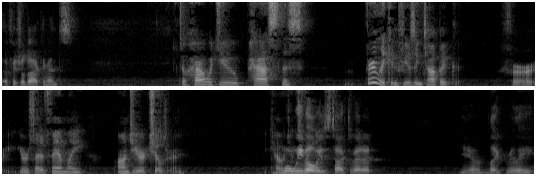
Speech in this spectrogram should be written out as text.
official documents. So, how would you pass this fairly confusing topic for your side of family onto your children? Like, well, we've explain always talked about it. You know, like really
